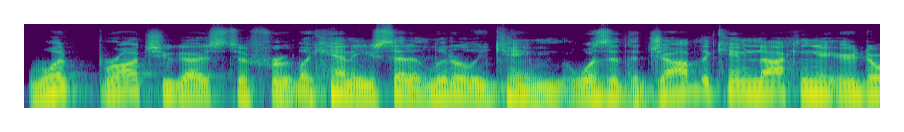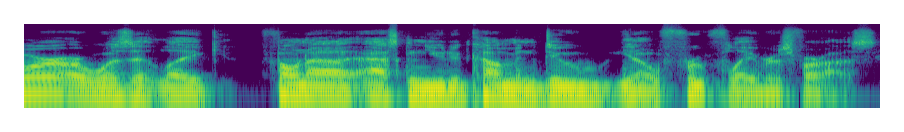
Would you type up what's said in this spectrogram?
what brought you guys to fruit? Like Hannah, you said it literally came. Was it the job that came knocking at your door, or was it like Fona asking you to come and do you know fruit flavors for us?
